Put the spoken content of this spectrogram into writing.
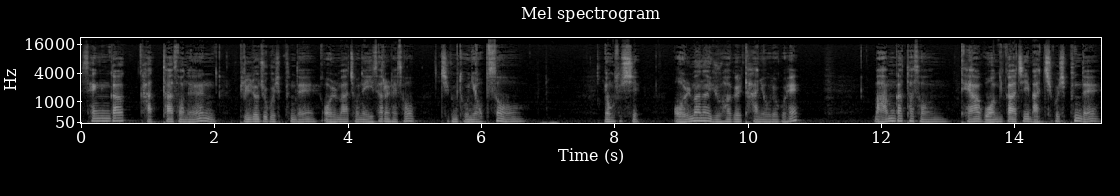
생각 같아서는 빌려주고 싶은데 얼마 전에 이사를 해서 지금 돈이 없어. 영수 씨, 얼마나 유학을 다녀오려고 해? 마음 같아선 대학 원까지 마치고 싶은데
